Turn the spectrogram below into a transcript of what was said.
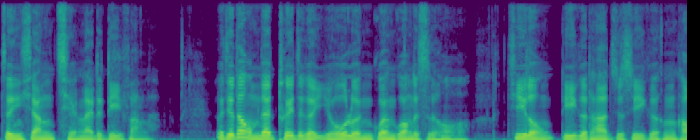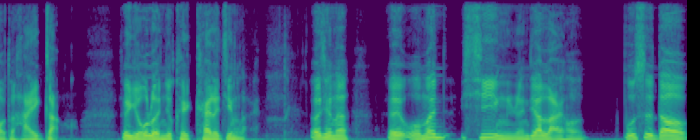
争相前来的地方了。而且当我们在推这个游轮观光的时候哈，基隆第一个它就是一个很好的海港，这游轮就可以开了进来。而且呢，呃，我们吸引人家来哈，不是到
